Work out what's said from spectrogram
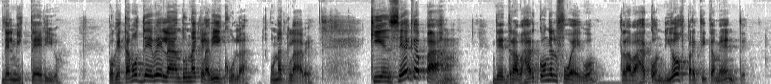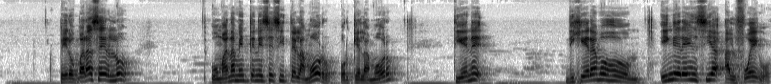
del misterio, porque estamos develando una clavícula, una clave. Quien sea capaz de trabajar con el fuego, trabaja con Dios prácticamente. Pero para hacerlo, humanamente necesita el amor, porque el amor tiene, dijéramos, inherencia al fuego.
